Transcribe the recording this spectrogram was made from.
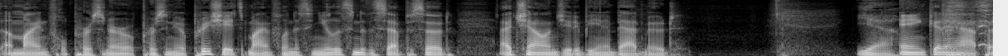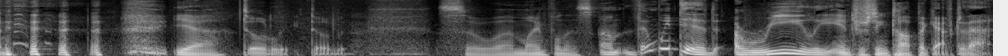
a mindful person or a person who appreciates mindfulness, and you listen to this episode, I challenge you to be in a bad mood. Yeah, Ain't gonna happen. yeah, totally, totally. So uh, mindfulness. Um, then we did a really interesting topic after that.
